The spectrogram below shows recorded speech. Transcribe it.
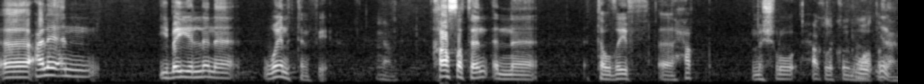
آه، عليه أن يبين لنا وين التنفيع. نعم. خاصة إن التوظيف آه، حق مشروع حق لكل مواطن. نعم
